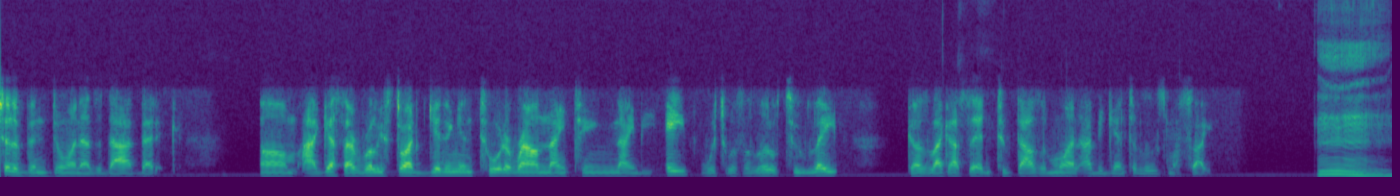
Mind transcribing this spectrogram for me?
should have been doing as a diabetic. Um, I guess I really started getting into it around 1998, which was a little too late because, like I said, in 2001, I began to lose my sight. Mm.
